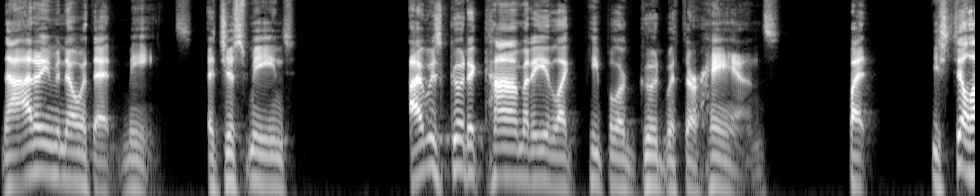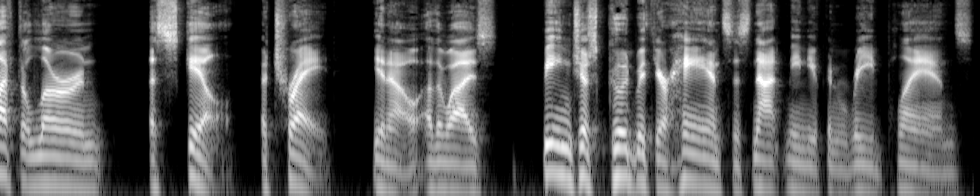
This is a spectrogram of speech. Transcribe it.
Now I don't even know what that means. It just means I was good at comedy, like people are good with their hands, but you still have to learn a skill, a trade. You know, otherwise, being just good with your hands does not mean you can read plans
